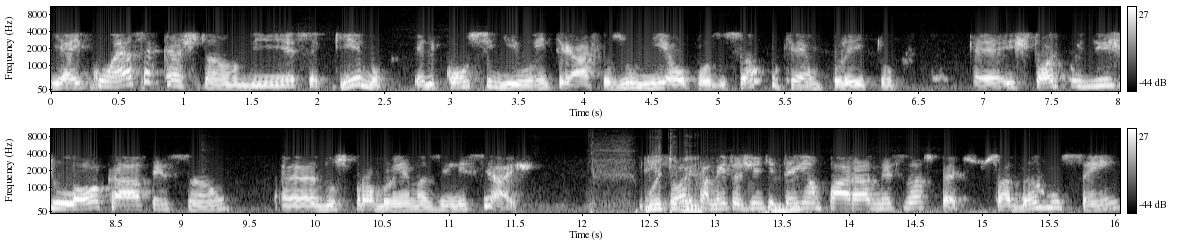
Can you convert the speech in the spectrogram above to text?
E aí, com essa questão de esse equívoco, ele conseguiu, entre aspas, unir a oposição, porque é um pleito é, histórico, e desloca a atenção é, dos problemas iniciais. Muito Historicamente, bem. a gente uhum. tem amparado nesses aspectos. Saddam Hussein,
